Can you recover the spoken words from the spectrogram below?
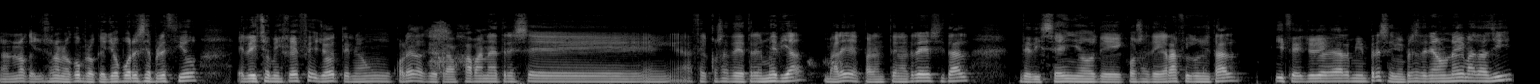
no, no, que yo eso no me lo compro, que yo por ese precio le he dicho a mi jefe, yo tenía un colega que trabajaba en A3, eh, hacer cosas de 3 media, ¿vale? Para Antena 3 y tal, de diseño, de cosas de gráficos y tal. Dice, yo llegué a mi empresa y mi empresa tenía un iMac allí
